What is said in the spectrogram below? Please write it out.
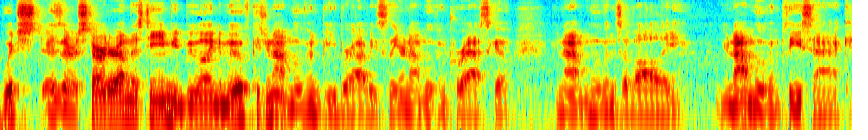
Which is there a starter on this team you'd be willing to move? Because you're not moving Bieber, obviously. You're not moving Carrasco. You're not moving Civale. You're not moving Plesac.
